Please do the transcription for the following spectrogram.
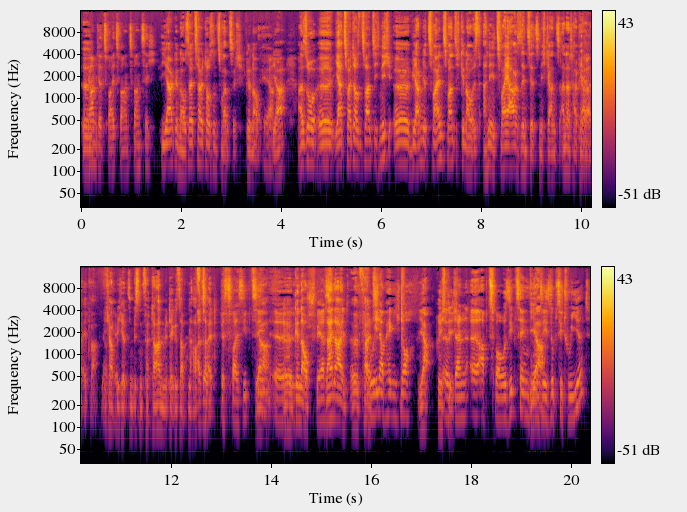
Wir äh, haben ja 2022. Ja, genau, seit 2020, genau. Ja, ja also äh, ja, 2020 nicht. Äh, wir haben jetzt 22, genau. Ist, ach nee, zwei Jahre sind es jetzt nicht ganz, anderthalb Jahre ja. etwa. Ich okay. habe mich jetzt ein bisschen vertan mit der gesamten also Haftzeit. Also bis 2017. Ja, äh, äh, genau. Nein, nein, äh, falsch. Heroinabhängig noch. Ja, richtig. Äh, dann äh, ab 2017 wurden ja. sie substituiert.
